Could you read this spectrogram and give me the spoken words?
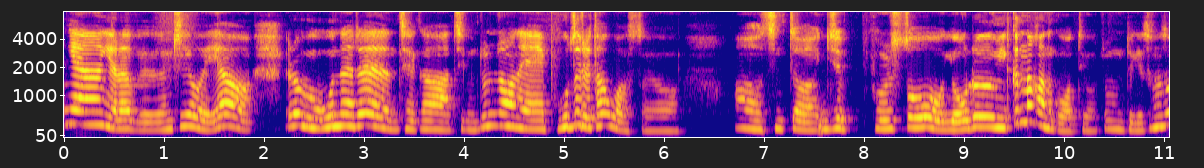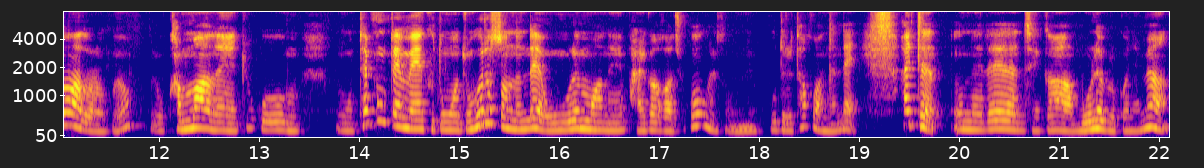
안녕 여러분. 키오예요. 여러분 오늘은 제가 지금 좀 전에 보드를 타고 왔어요. 아 진짜 이제 벌써 여름이 끝나가는 것 같아요. 좀 되게 선선하더라고요. 그리고 간만에 조금 어, 태풍 때문에 그동안 좀 흐렸었는데 오랜만에 밝아가지고 그래서 오늘 보드를 타고 왔는데 하여튼 오늘은 제가 뭘 해볼 거냐면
